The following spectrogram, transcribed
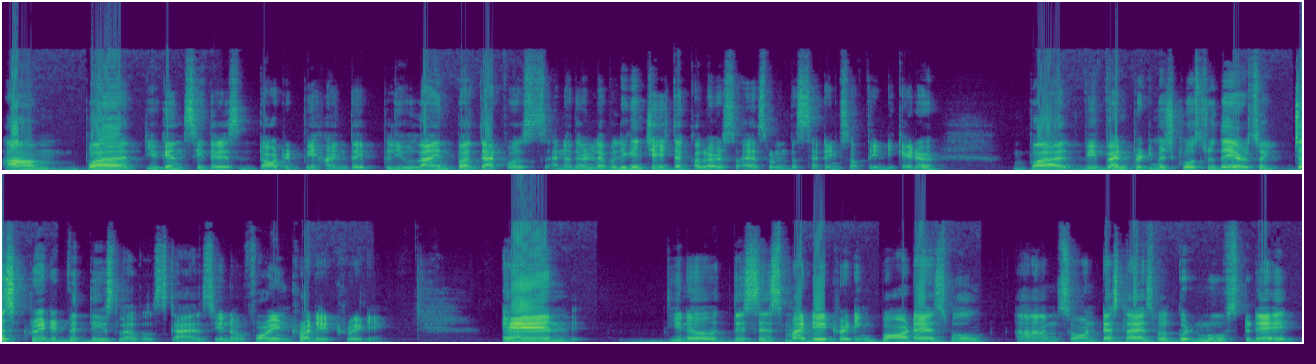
um, but you can see there is dotted behind the blue line, but that was another level. You can change the colors as well in the settings of the indicator but we went pretty much close to there. So just traded with these levels, guys, you know, for intraday trading. And, you know, this is my day trading bot as well. Um, so on Tesla as well, good moves today.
